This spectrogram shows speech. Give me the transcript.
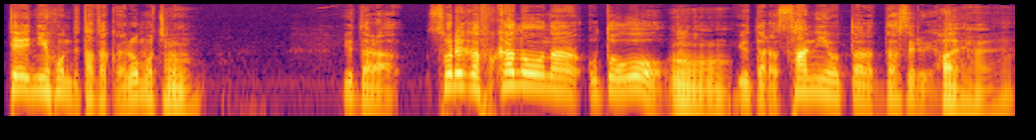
手2本で叩くやろ？もちろん。うん言ったら、それが不可能な音を、うんうん。言ったら3人おったら出せるやん。はいはいはい。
